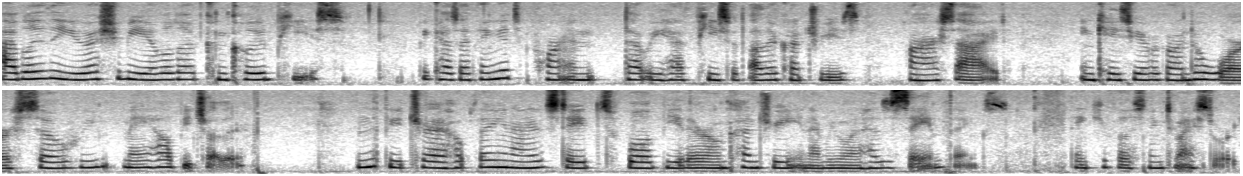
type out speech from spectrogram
I believe the U.S. should be able to conclude peace because I think it's important that we have peace with other countries on our side in case we ever go into war so we may help each other. In the future, I hope that the United States will be their own country and everyone has a say in things. Thank you for listening to my story.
